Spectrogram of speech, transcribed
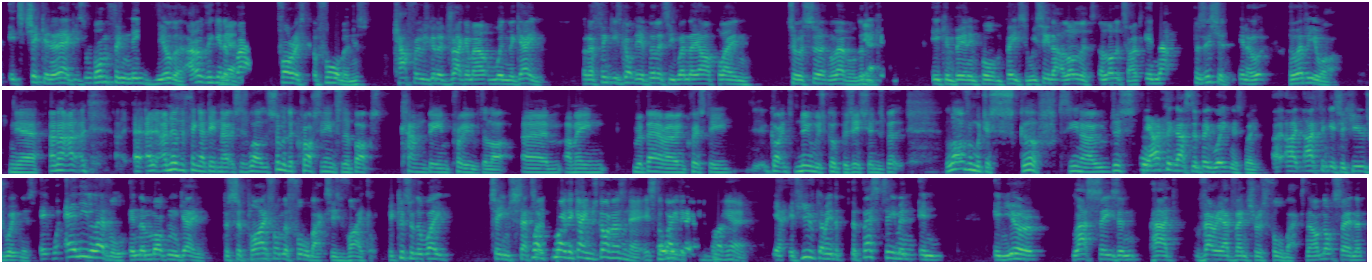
it's chicken and egg. It's one thing needs the other. I don't think in yeah. a bad Forest performance, Cafu is going to drag him out and win the game. But I think he's got the ability when they are playing to a certain level that yeah. he, can, he can be an important piece, and we see that a lot of the, a lot of times in that position. You know, whoever you are. Yeah, and I, I, I, another thing I did notice as well, some of the crossing into the box can be improved a lot. Um, I mean, Ribeiro and Christie got into numerous good positions, but a lot of them were just scuffed. You know, just yeah. I think that's the big weakness, mate. I, I, I think it's a huge weakness. At any level in the modern game, the supply from the fullbacks is vital because of the way teams set well, up. The way the game's gone, hasn't it? It's the way the game's gone. Yeah, yeah. If you've, I mean, the, the best team in in in Europe last season had very adventurous fullbacks. Now, I'm not saying that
